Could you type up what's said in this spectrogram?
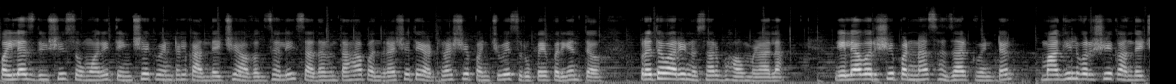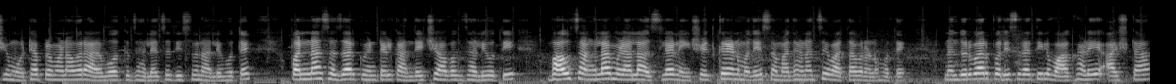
पहिल्याच दिवशी सोमवारी तीनशे क्विंटल कांद्याची आवक झाली. साधारणतः पंधराशे ते अठराशे पंचवीस रुपयेपर्यंत प्रतवारीनुसार भाव मिळाला. गेल्या वर्षी पन्नास हजार क्विंटल मागील वर्षी कांद्याची मोठ्या प्रमाणावर आवक झाल्याचं दिसून आले होते. पन्नास हजार क्विंटल कांद्याची आवक झाली होती. भाव चांगला मिळाला असल्याने शेतकऱ्यांमध्ये समाधानाचे वातावरण होते. नंदुरबार परिसरातील वाघाळे आष्टा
